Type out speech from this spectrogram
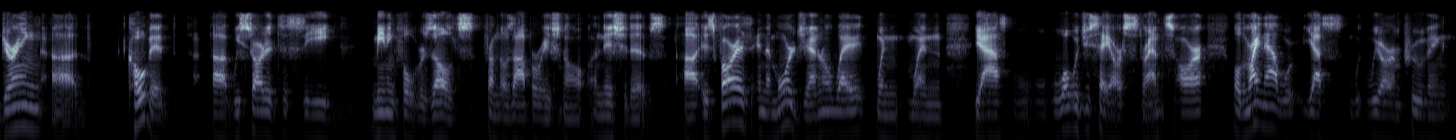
during uh, COVID, uh, we started to see meaningful results from those operational initiatives. Uh, as far as in a more general way, when you ask what would you say our strengths are? Well, right now, yes, we are improving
